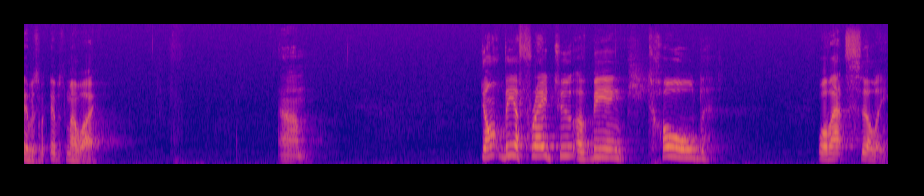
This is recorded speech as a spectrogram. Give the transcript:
It was, it was my wife. Um, don't be afraid, too, of being told, well, that's silly.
